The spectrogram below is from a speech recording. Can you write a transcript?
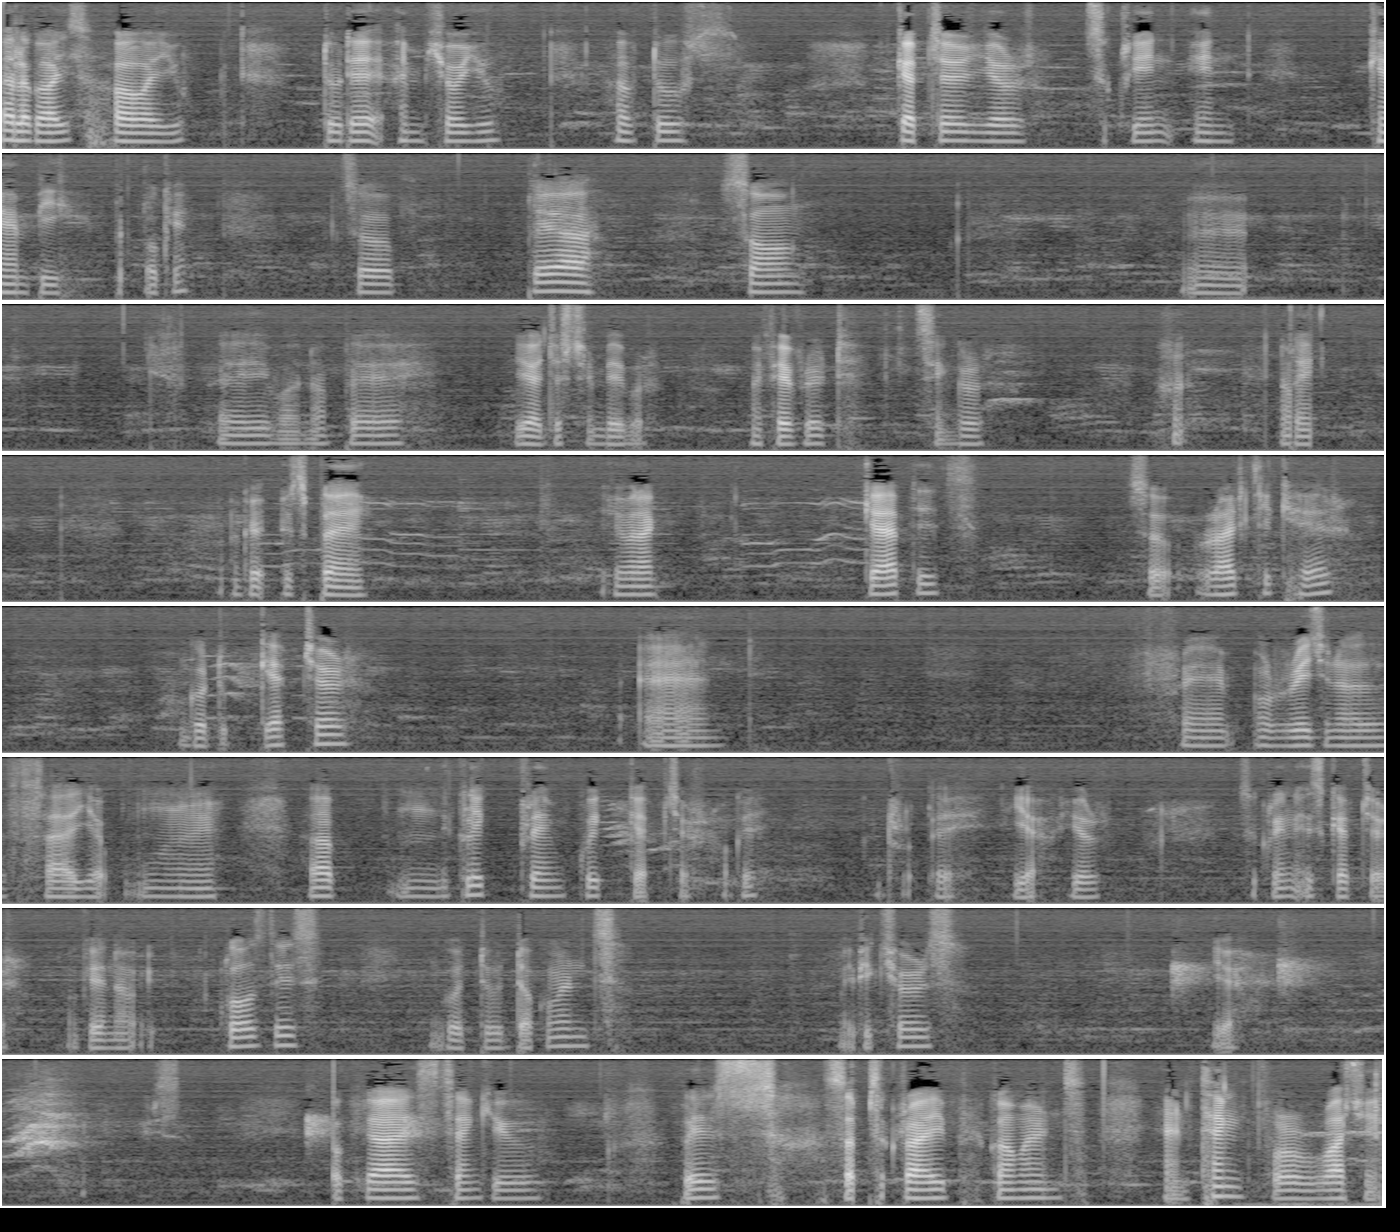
hello guys how are you? Today I'm show you how to capture your screen in KMP okay? So play a song uh, I wanna play yeah Justin Bieber my favorite singer okay it's playing. You wanna cap so right click here. Go to capture. And frame original size mm, up mm, click frame quick capture okay? Control A. Yeah your screen is capture okay now close this go to documents my pictures. Yeah. Okay guys thank you. Please subscribe comment and thank for watching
